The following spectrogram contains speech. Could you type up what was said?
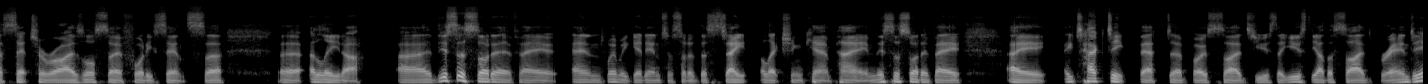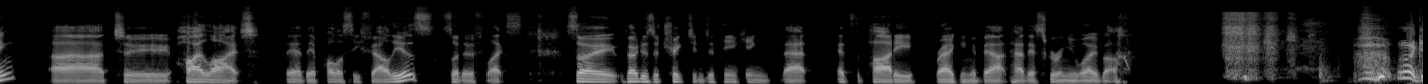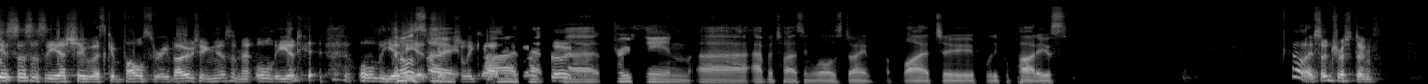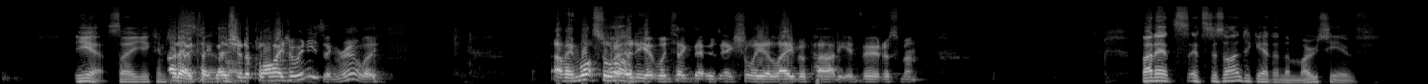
set to rise also 40 cents a litre. Uh, this is sort of a, and when we get into sort of the state election campaign, this is sort of a a, a tactic that uh, both sides use. They use the other side's branding uh, to highlight their their policy failures. Sort of like, so voters are tricked into thinking that it's the party bragging about how they're screwing you over. Well, I guess this is the issue with compulsory voting, isn't it? All the idi- all the And idiots also, actually can't uh, vote that too. uh, truth in uh, advertising laws don't apply to political parties. Oh, that's interesting. Yeah, so you can. I don't think uh, they well, should apply to anything, really. I mean, what sort Well- of idiot would think that was actually a Labour Party advertisement? but it's it's designed to get an emotive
